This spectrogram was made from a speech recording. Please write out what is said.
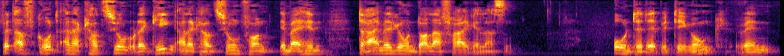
wird aufgrund einer Kaution oder gegen eine Kaution von immerhin drei Millionen Dollar freigelassen. Unter der Bedingung, wenn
